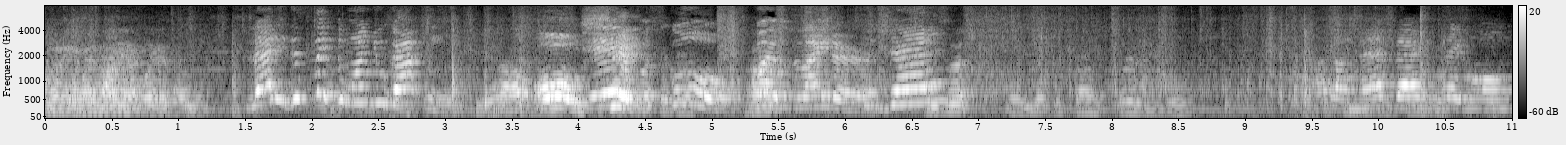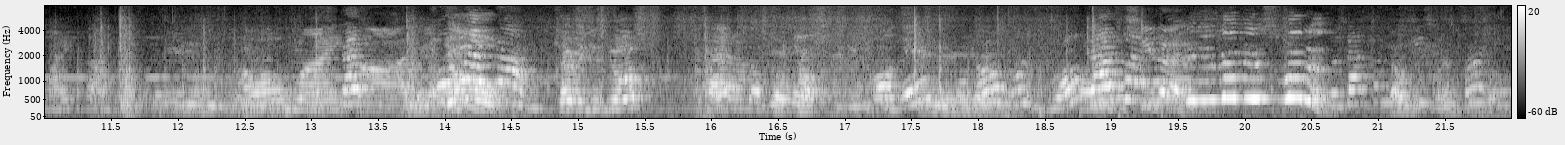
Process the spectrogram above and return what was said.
wanna give me money? I'll get it to you. Laddie, this is like the one you got me. Oh, Yeah, shit! for school. But it was lighter. Jay? Who's it? No, you got the sound crazy, bro. I got mad bags to take home. I got Oh my god. Yo, Terry, is this yours? That's You gonna drop it. Oh, this? No, what's wrong? That's what She Hey, you got me a sweater. That was expensive though.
